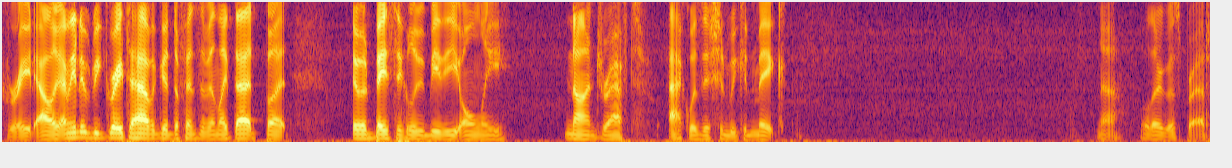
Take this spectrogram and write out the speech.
great alley. I mean, it would be great to have a good defensive end like that, but it would basically be the only non-draft acquisition we could make. No, well, there goes Brad.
